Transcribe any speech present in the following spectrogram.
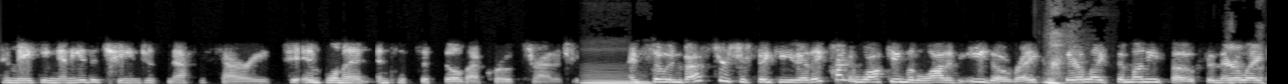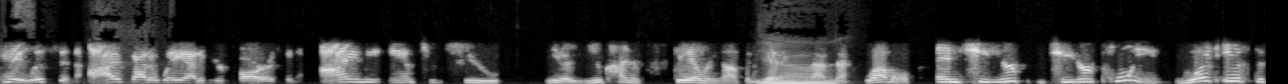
to making any of the changes necessary to implement and to fulfill that growth strategy. Mm. And so investors are thinking, you know, they kind of walk in with a lot of ego, right? Because they're like the money folks and they're like, hey, listen, I've got a way out of your forest and I'm the answer to you know, you kind of scaling up and getting yeah. to that next level. And to your to your point, what if the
